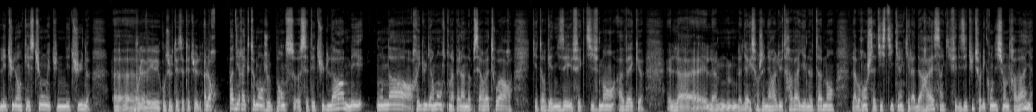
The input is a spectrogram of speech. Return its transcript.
L'étude en question est une étude. Euh, Vous l'avez consultée, cette étude Alors, pas directement, je pense, cette étude-là, mais on a régulièrement ce qu'on appelle un observatoire qui est organisé effectivement avec la, Direction générale du travail et notamment la branche statistique hein, qui est la DARES, hein, qui fait des études sur les conditions de travail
